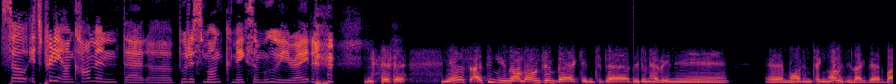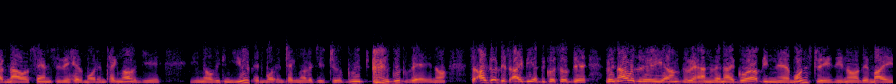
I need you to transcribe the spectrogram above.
So it's pretty uncommon that a Buddhist monk makes a movie, right? yes, I think you know, long time back in Tibet, we don't have any uh, modern technology like that. But now, since we have modern technology, you know, we can use that modern technology to a good, good way. You know, so I got this idea because of the when I was very young and when I grew up in a monastery, you know, the, my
